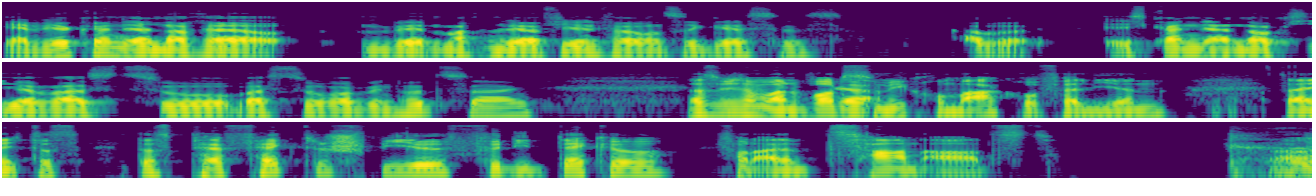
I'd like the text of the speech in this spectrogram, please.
Ja, wir können ja nachher, wir machen wir auf jeden Fall unsere Guesses. Aber ich kann ja noch hier was zu, was zu Robin Hood sagen. Lass mich nochmal ein Wort ja. zu Mikro Makro verlieren. Das ist eigentlich das, das perfekte Spiel für die Decke von einem Zahnarzt. Ja.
